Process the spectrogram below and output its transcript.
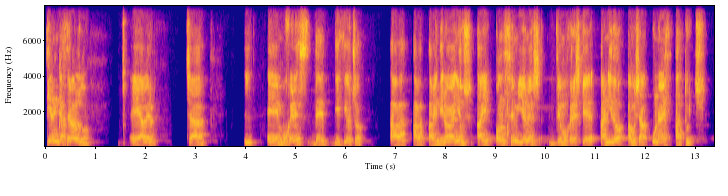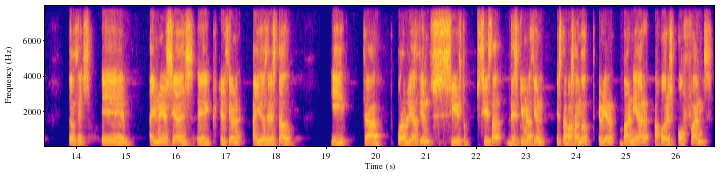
tienen que hacer algo. Eh, a ver, o sea, eh, mujeres de 18 a, 29 años, hay 11 millones de mujeres que han ido, a usar una vez a Twitch. Entonces, hay universidades que reciben ayudas del Estado. Y, o sea, por obligación, si, esto, si esta discriminación está pasando, deberían banear a jugadores o fans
